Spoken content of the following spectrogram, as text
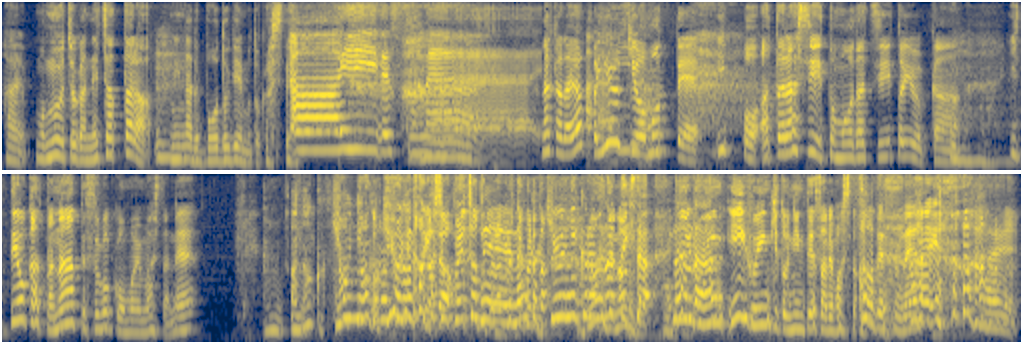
はい。もうムーチョが寝ちゃったら、みんなでボードゲームとかして。ああ、いいですね。だからやっぱ勇気を持って、一歩新しい友達というか、行ってよかったなってすごく思いましたね。あ、なんか急になんか急に暗くなんしてくれた。か急に暗くなってきた。ななんんだ？いい雰囲気と認定されました。そうですね。はい。はい。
